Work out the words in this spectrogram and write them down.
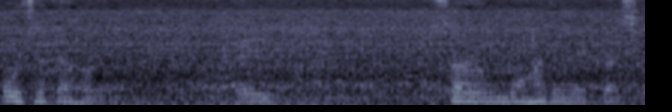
পৌঁছতে হবে এই স্বয়ং মহাদেবের কাছে।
